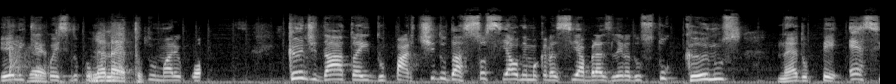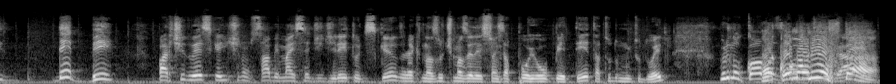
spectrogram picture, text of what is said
Ele que é neto. é conhecido como é neto. neto do Mário Covas. Candidato aí do Partido da Social Democracia Brasileira dos Tucanos, né? Do PSDB. Partido esse que a gente não sabe mais se é de direita ou de esquerda, já que nas últimas eleições apoiou o PT, tá tudo muito doido. Bruno Covas. É comunista!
